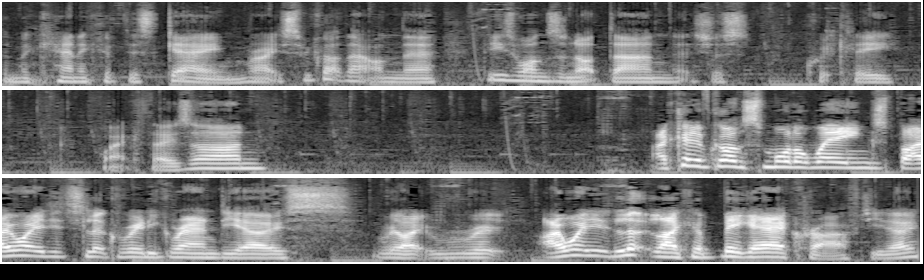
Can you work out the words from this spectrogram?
the mechanic of this game. Right, so we've got that on there. These ones are not done. Let's just quickly whack those on. I could have gone smaller wings, but I wanted it to look really grandiose. Like, I wanted it to look like a big aircraft, you know.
